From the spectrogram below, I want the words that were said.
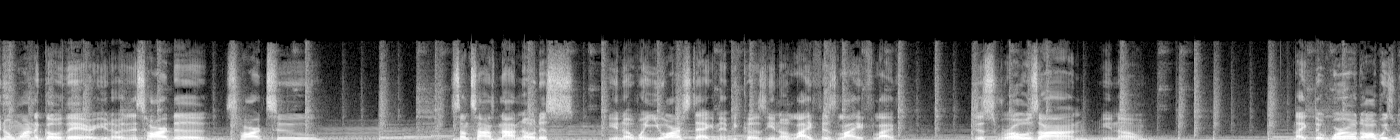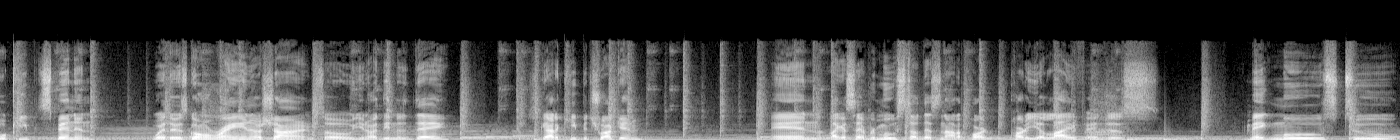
you don't want to go there, you know, and it's hard to it's hard to sometimes not notice, you know, when you are stagnant because you know life is life. Life just rolls on, you know. Like the world always will keep spinning, whether it's gonna rain or shine. So you know, at the end of the day, just gotta keep it trucking. And like I said, remove stuff that's not a part part of your life, and just make moves to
